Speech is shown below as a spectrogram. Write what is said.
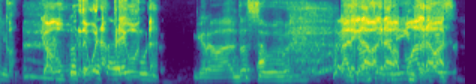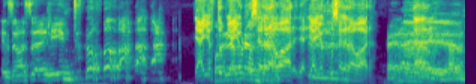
marico. Yo hago burde tiene que buenas preguntas. Grabando Zoom. Dale, Eso graba, graba, pon a grabar. Eso, va a ser el intro. Ya yo, ya puse a grabar, ya, ya yo puse a grabar. Espera, Dale. ya.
